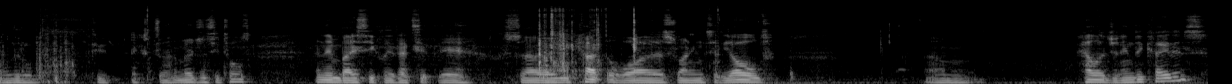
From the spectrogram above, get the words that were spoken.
A little few extra emergency tools. And then basically that's it there. So you cut the wires running to the old um, halogen indicators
